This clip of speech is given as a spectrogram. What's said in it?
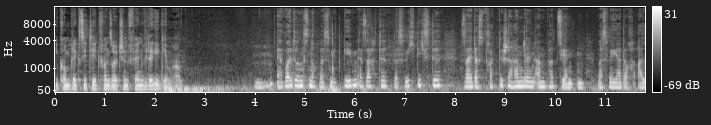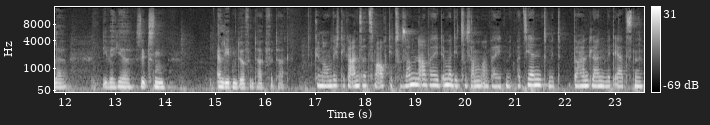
die Komplexität von solchen Fällen wiedergegeben haben. Er wollte uns noch was mitgeben. Er sagte, das Wichtigste sei das praktische Handeln am Patienten, was wir ja doch alle, die wir hier sitzen, erleben dürfen Tag für Tag. Genau, ein wichtiger Ansatz war auch die Zusammenarbeit, immer die Zusammenarbeit mit Patient, mit Behandlern, mit Ärzten,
